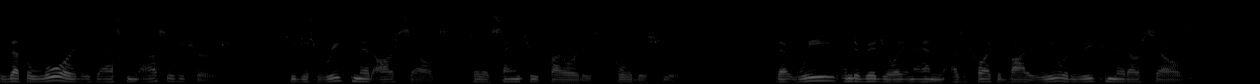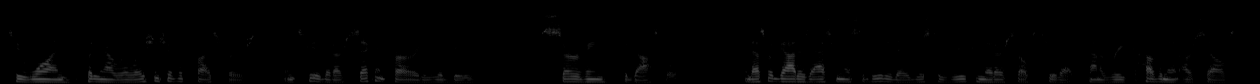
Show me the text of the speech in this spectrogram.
is that the Lord is asking us as a church to just recommit ourselves to the same two priorities for this year. That we individually and, and as a collective body, we would recommit ourselves to one, putting our relationship with Christ first, and two, that our second priority would be serving the gospel. And that's what God is asking us to do today, just to recommit ourselves to that, to kind of recovenant ourselves,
